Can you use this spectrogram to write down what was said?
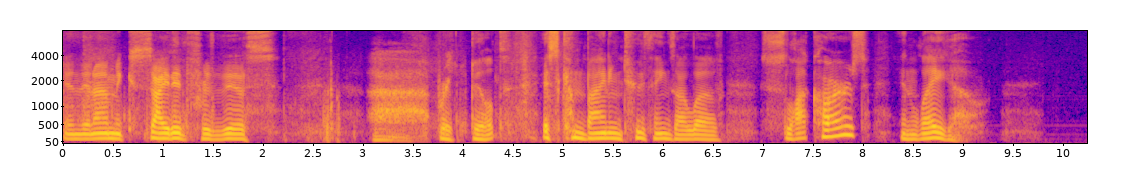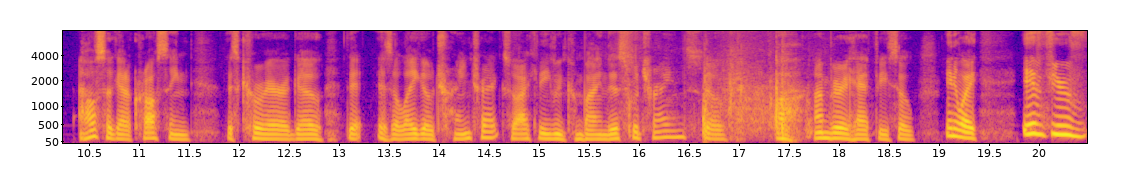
And then I'm excited for this ah, brick built. It's combining two things I love, slot cars and Lego. I also got a crossing this Carrera Go that is a Lego train track, so I can even combine this with trains. So oh, I'm very happy. So anyway, if you've,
